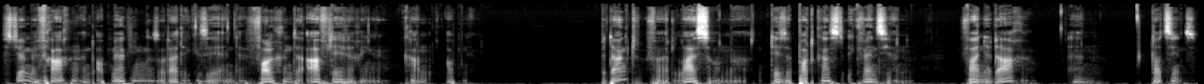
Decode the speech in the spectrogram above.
Stuur me vragen en opmerkingen zodat ik ze in de volgende afleveringen kan opnemen. Bedankt voor het luisteren naar deze podcast. Ik wens je een fijne dag en tot ziens.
